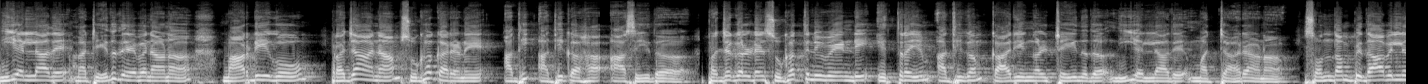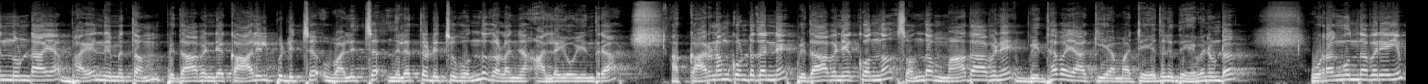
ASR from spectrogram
നീയല്ലാതെ മറ്റേത് ദേവനാണ് മാർഡീകവും പ്രജാനാം സുഖകരണേ അധി അധിക ആസീത്. പ്രജകളുടെ സുഖത്തിനു വേണ്ടി ഇത്രയും അധികം കാര്യങ്ങൾ ചെയ്യുന്നത് നീയല്ലാതെ മറ്റാരാണ്? സ്വന്തം പിതാവിൽ നിന്നുണ്ടായ ഭയനിമിത്തം പിതാവിന്റെ കാലിൽ പിടിച്ച് വലിച്ച് നിലത്തടിച്ചു കൊന്നുകളഞ്ഞ അല്ലയോ ഇന്ദ്ര? അക്കാരണം കൊണ്ട് തന്നെ പിതാവിനെ കൊന്ന് സ്വന്തം മാതാവിനെ വിധവയാക്കിയ മറ്റേതൊരു ദേവനുണ്ട്. ഉറങ്ങുന്നവരെയും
